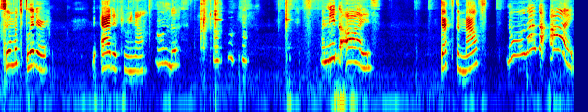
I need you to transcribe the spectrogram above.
So much glitter. We added, Farina. On this. I need the eyes. That's the mouth. No, that's the eye.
